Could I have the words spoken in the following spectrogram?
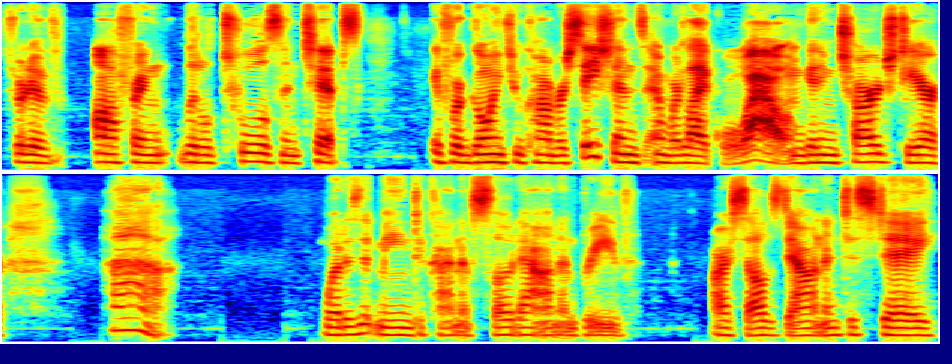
sort of offering little tools and tips if we're going through conversations and we're like, wow, I'm getting charged here. Ah, what does it mean to kind of slow down and breathe ourselves down and to stay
